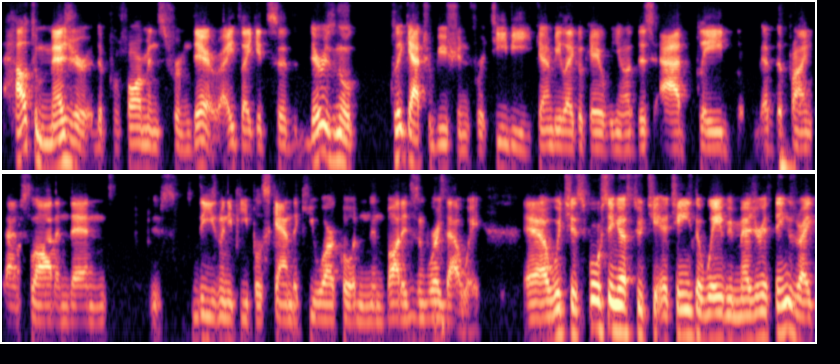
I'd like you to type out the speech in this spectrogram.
how to measure the performance from there, right? Like it's a, there is no click attribution for TV. You can be like, okay, you know, this ad played at the prime time slot, and then these many people scan the QR code and then bought. It doesn't work that way, uh, which is forcing us to ch- change the way we measure things. Right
